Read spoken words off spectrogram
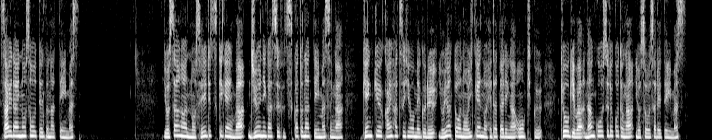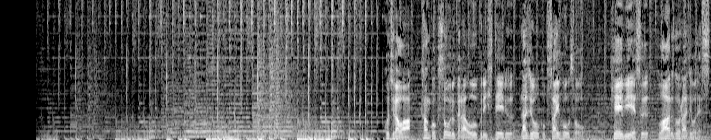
最大の争点となっています。予算案の成立期限は12月2日となっていますが研究開発費をめぐる与野党の意見の隔たりが大きく協議は難航することが予想されています。こちらは韓国ソウルからお送りしているラジオ国際放送 KBS ワールドラジオです。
